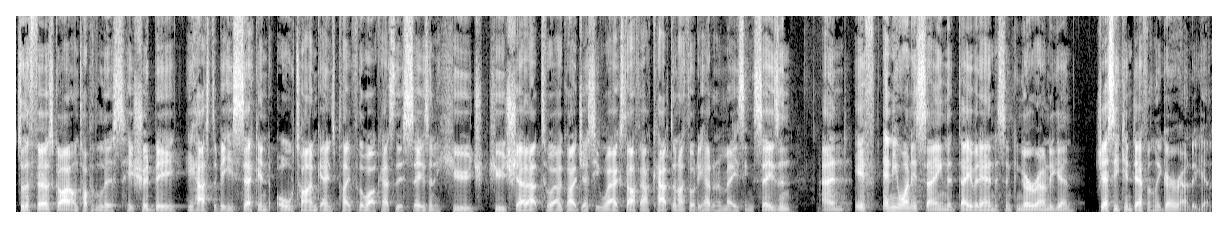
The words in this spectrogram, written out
So the first guy on top of the list, he should be, he has to be, his second all-time games played for the Wildcats this season. A huge, huge shout out to our guy Jesse Wagstaff, our captain. I thought he had an amazing season. And if anyone is saying that David Anderson can go around again, Jesse can definitely go around again.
